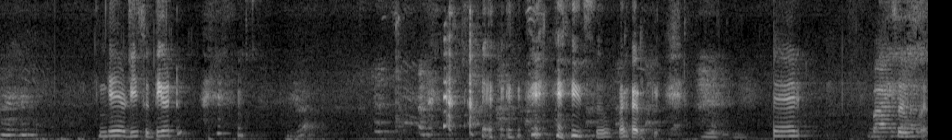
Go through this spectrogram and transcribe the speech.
இங்கே எப்படி சுற்றி காட்டு? சூப்பராக இருக்கு. சரி பாய் Super.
